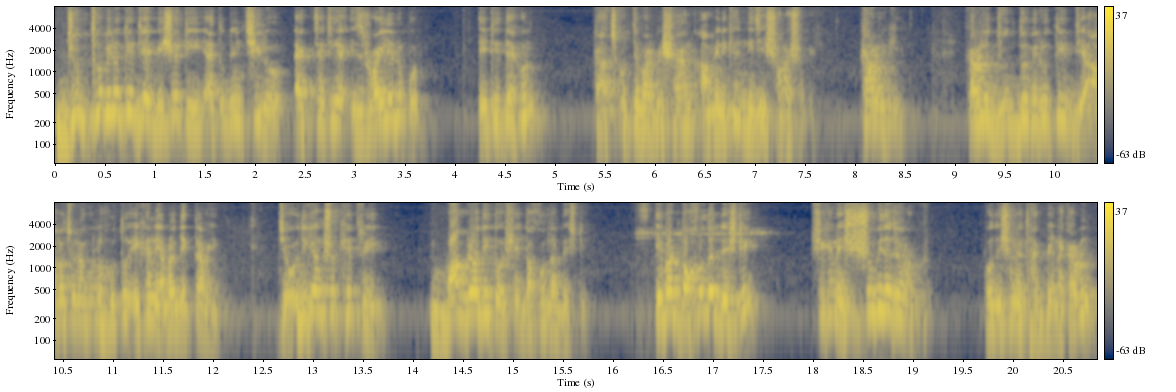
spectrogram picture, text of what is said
যুদ্ধবিরতির যে বিষয়টি এতদিন ছিল একচাটিয়া ইসরায়েলের উপর, এটিতে এখন কাজ করতে পারবে স্বয়ং আমেরিকা নিজেই সরাসরি। কারণ কি? কারণ যুদ্ধবিরতির যে আলোচনাগুলো হতো এখানে আমরা দেখতামই যে অধিকাংশ ক্ষেত্রেই বাগড়া দিত সেই দখলদার দেশটি। এবার দখলদার দেশটি সেখানে সুবিধাজনক পজিশনে থাকবে না। কারণ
